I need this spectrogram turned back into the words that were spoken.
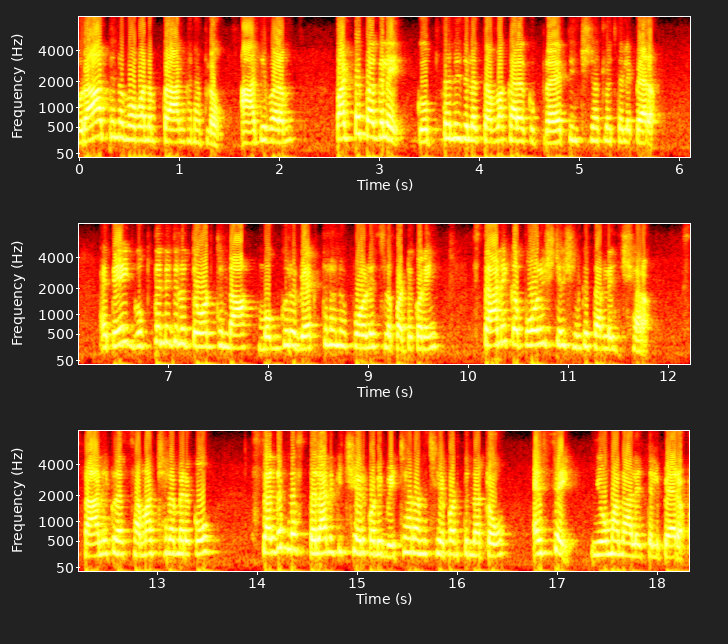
పురాతన భవనం ప్రాంగణంలో ఆదివారం పట్టపగలే గుప్త నిధుల తవ్వకాలకు ప్రయత్నించినట్లు తెలిపారు. అయితే గుప్త నిధులు తోడుతున్న ముగ్గురు వ్యక్తులను పోలీసులు పట్టుకొని స్థానిక పోలీస్ స్టేషన్కు తరలించారు. స్థానికుల సమాచారం మేరకు సంఘటన స్థలానికి చేరుకొని విచారణ చేపడుతున్నట్లు ఎస్ఐ న్యూమనాలి తెలిపారు.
